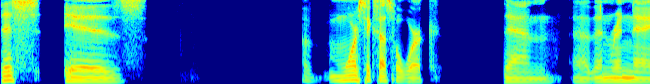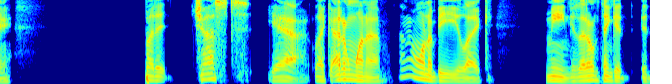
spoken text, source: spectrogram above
this is a more successful work than uh, than Rinne, but it just yeah, like I don't want to I don't want to be like mean because I don't think it it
